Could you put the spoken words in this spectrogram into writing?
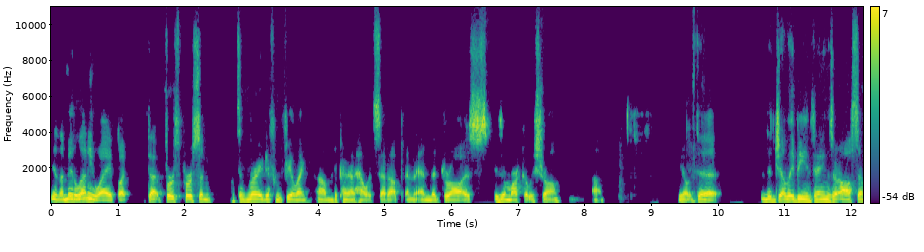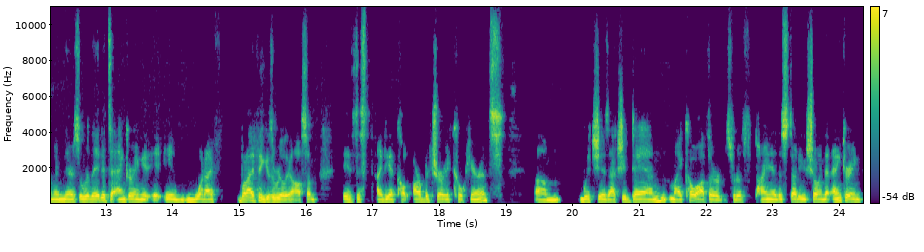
in the middle anyway, but that first person, it's a very different feeling um, depending on how it's set up. And, and the draw is, is remarkably strong. Um, you know, the, the jelly bean things are awesome, and there's related to anchoring. It, it, it, what I what I think is really awesome is this idea called arbitrary coherence, um, which is actually Dan, my co-author, sort of pioneered the study showing that anchoring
